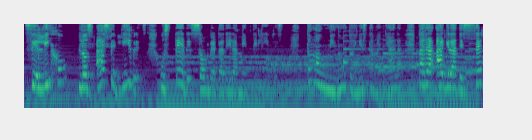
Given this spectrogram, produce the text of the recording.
si el hijo los hace libres, ustedes son verdaderamente libres. Toma un minuto en esta mañana para agradecer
